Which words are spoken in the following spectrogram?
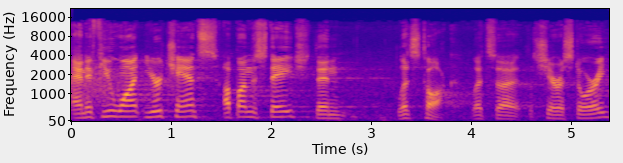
And if you want your chance up on the stage, then let's talk. Let's, uh, let's share a story,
